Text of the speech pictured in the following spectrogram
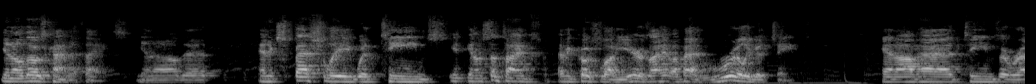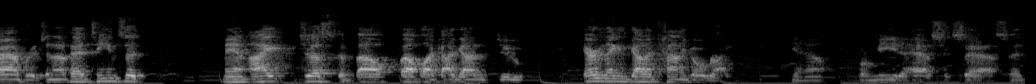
You know, those kind of things. You know that, and especially with teams. You know, sometimes having coached a lot of years, I have, I've had really good teams, and I've had teams that were average, and I've had teams that, man, I just about felt like I got to do everything's got to kind of go right. You know, for me to have success, and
